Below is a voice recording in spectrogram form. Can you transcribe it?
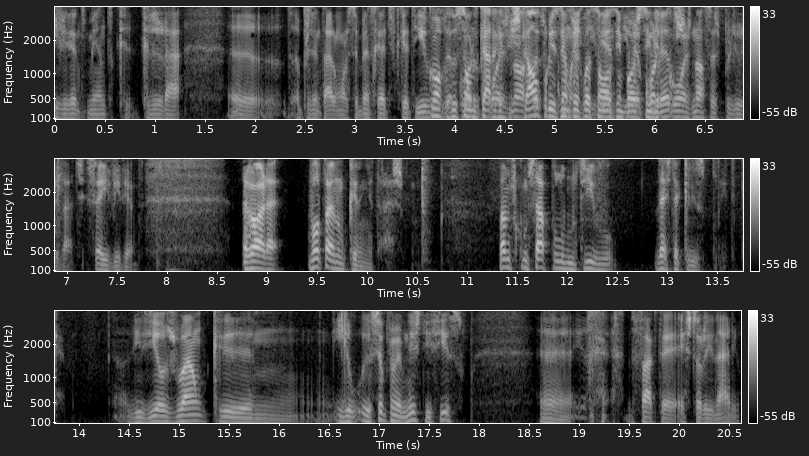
evidentemente que quererá uh, apresentar um orçamento retificativo. Com redução de, de carga fiscal, nossas, por exemplo, em relação aos impostos indiretos? Com as nossas prioridades, isso é evidente. Agora, voltando um bocadinho atrás, vamos começar pelo motivo desta crise política. Dizia o João que, hum, e o, o seu Primeiro-Ministro disse isso, uh, de facto é, é extraordinário,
